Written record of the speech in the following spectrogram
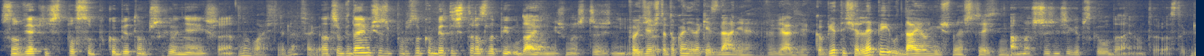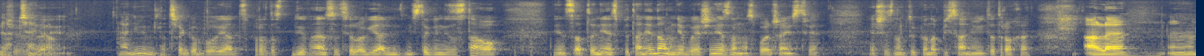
są w jakiś sposób kobietom przychylniejsze. No właśnie, dlaczego? Znaczy, wydaje mi się, że po prostu kobiety się teraz lepiej udają niż mężczyźni. Powiedziałeś to dokładnie takie zdanie w wywiadzie. Kobiety się lepiej udają niż mężczyźni. A mężczyźni się kiepsko udają teraz, tak Dlaczego? mi się wydaje. Ja nie wiem dlaczego, bo ja co prawda studiowałem socjologię, ale nic mi z tego nie zostało, więc a to nie jest pytanie do mnie, bo ja się nie znam na społeczeństwie. Ja się znam tylko na pisaniu i to trochę. Ale, yy,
